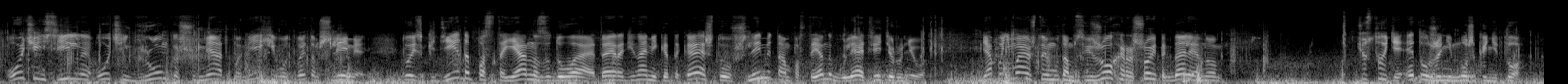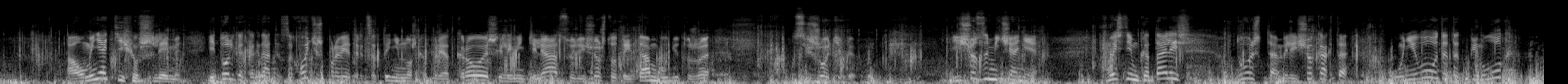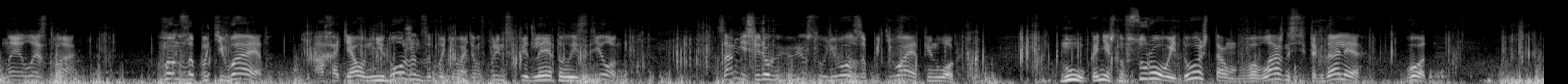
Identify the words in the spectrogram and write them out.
Очень сильно, очень громко шумят помехи вот в этом шлеме. То есть где-то постоянно задувает. Аэродинамика такая, что в шлеме там постоянно гуляет ветер у него. Я понимаю, что ему там свежо, хорошо и так далее, но Чувствуете, это уже немножко не то. А у меня тихо в шлеме. И только когда ты захочешь проветриться, ты немножко приоткроешь или вентиляцию, или еще что-то, и там будет уже свежо тебе. Еще замечание. Мы с ним катались в дождь там или еще как-то. У него вот этот пинлок на LS2, он запотевает. А хотя он не должен запотевать, он в принципе для этого и сделан. Сам мне Серега говорил, что у него запотевает пинлок. Ну, конечно, в суровый дождь, там, во влажности и так далее. Вот.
